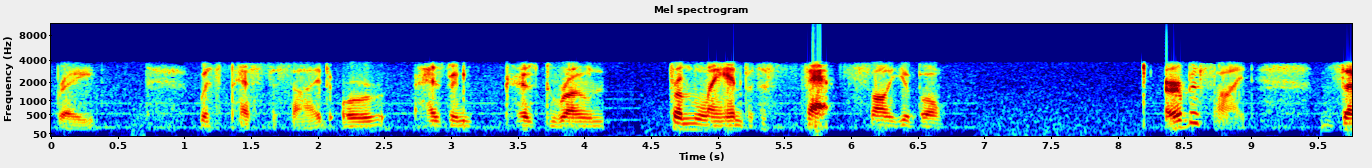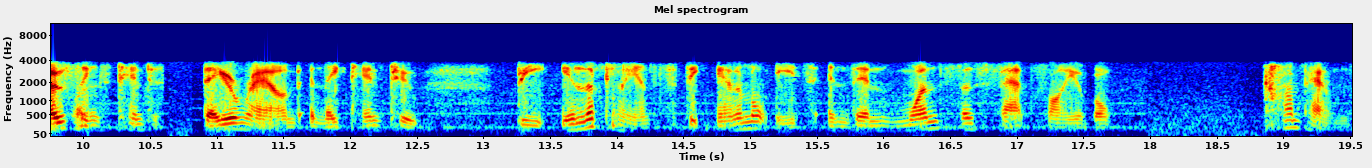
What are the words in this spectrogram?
sprayed with pesticide or has been has grown from land with a fat soluble herbicide, those things tend to stay around and they tend to be in the plants that the animal eats and then once those fat soluble compounds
